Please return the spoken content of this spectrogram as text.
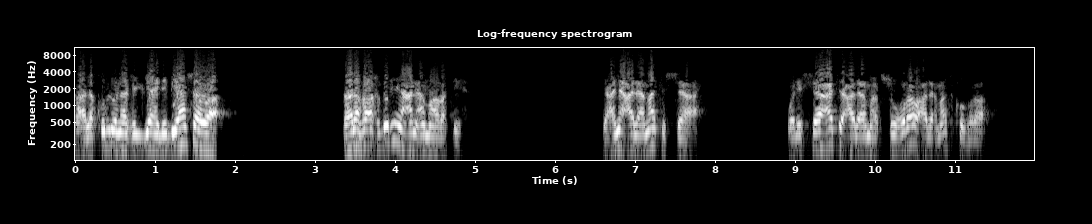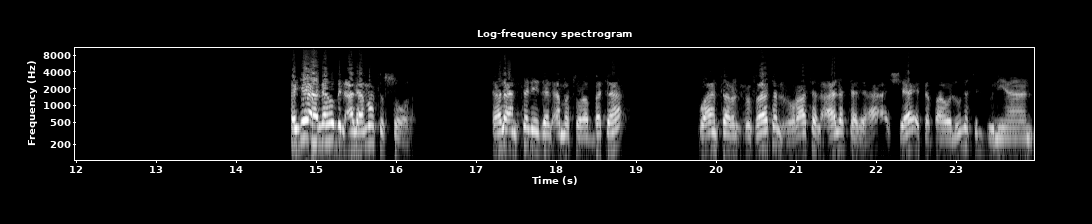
قال كلنا في الجهل بها سواء. قال فأخبرني عن أمارتها. يعني علامات الساعة وللساعة علامات صغرى وعلامات كبرى. فجاء له بالعلامات الصغرى. قال أن تلد الأمة ربتها وأن ترى الحفاة العراة العالة رعاء أشياء يتطاولون في البنيان.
